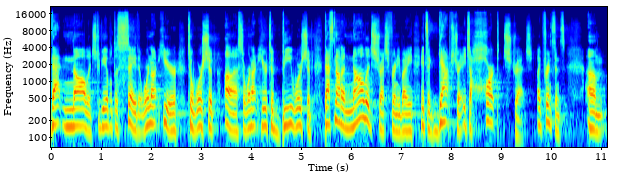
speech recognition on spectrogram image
that knowledge to be able to say that we're not here to worship us or we're not here to be worshiped, that's not a knowledge stretch for anybody. It's a gap stretch, it's a heart stretch. Like, for instance, um,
